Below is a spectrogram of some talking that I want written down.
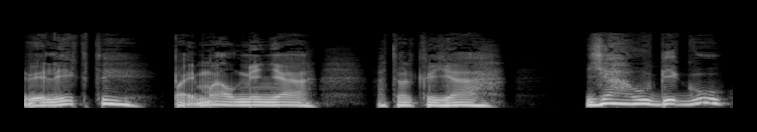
Велик ты, поймал меня, а только я... Я убегу.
